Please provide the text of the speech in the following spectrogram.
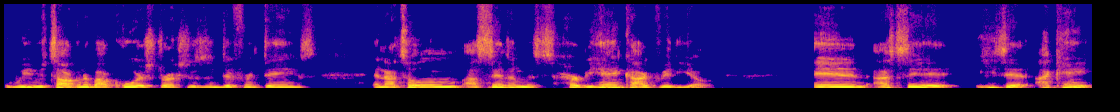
we were talking about chord structures and different things and i told him i sent him this herbie hancock video and i said he said i can't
